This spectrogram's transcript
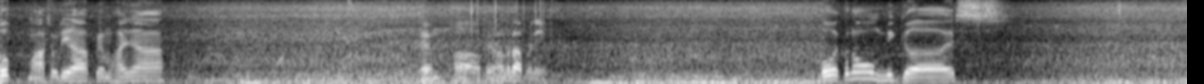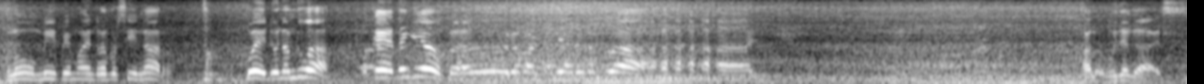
Up, masuk dia PMH nya PMH, PMH berapa nih? Oh ekonomi guys. Ekonomi PMH Indra bersinar Woi 262 Oke thank you. Udah berangkat dia 262 Kalau punya guys?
